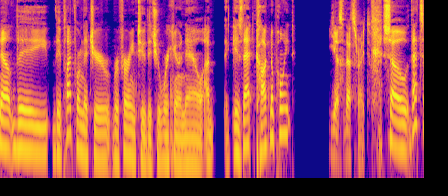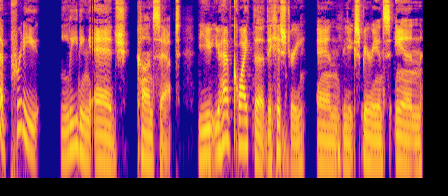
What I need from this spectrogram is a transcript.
Now the the platform that you're referring to that you're working on now um, is that Cognipoint? Yes, that's right. So that's a pretty leading edge concept. You you have quite the the history and the experience in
